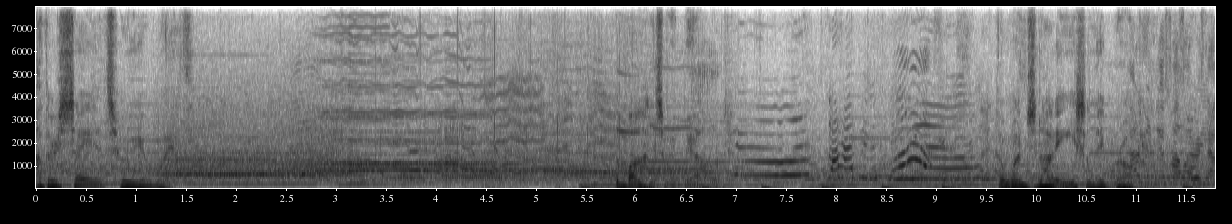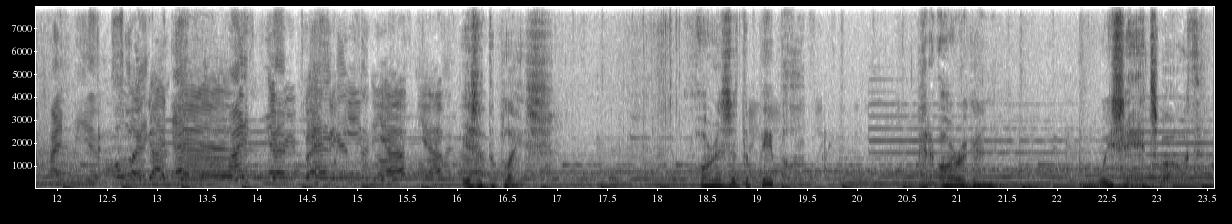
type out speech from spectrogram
Others say it's who you're with. The bonds we build. The ones not easily broken. Oh my god, yeah. 5 p.m. Yep, yep. Is it the place? Or is it the people? At Oregon, we say it's both.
